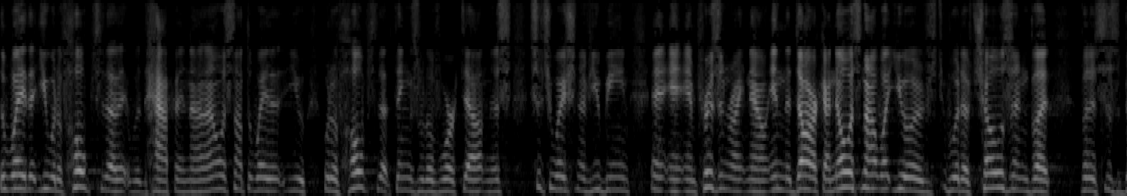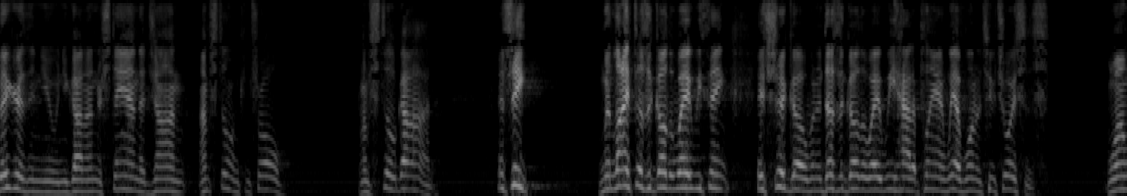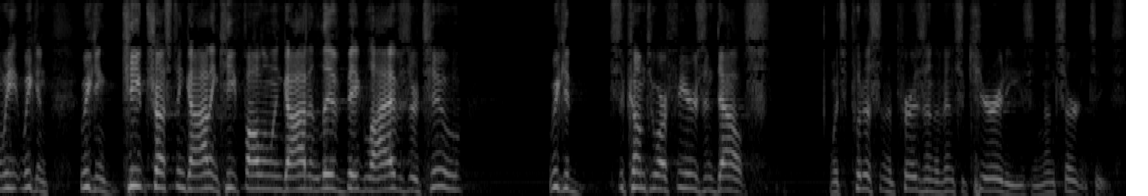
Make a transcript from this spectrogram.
the way that you would have hoped that it would happen. I know it's not the way that you would have hoped that things would have worked out in this situation of you being in, in prison right now in the dark. I know it's not what you would have chosen, but, but it's just bigger than you. And you got to understand that, John, I'm still in control. I'm still God. And see, when life doesn't go the way we think it should go, when it doesn't go the way we had it planned, we have one or two choices. One, we, we can we can keep trusting God and keep following God and live big lives, or two, we could succumb to our fears and doubts, which put us in a prison of insecurities and uncertainties.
